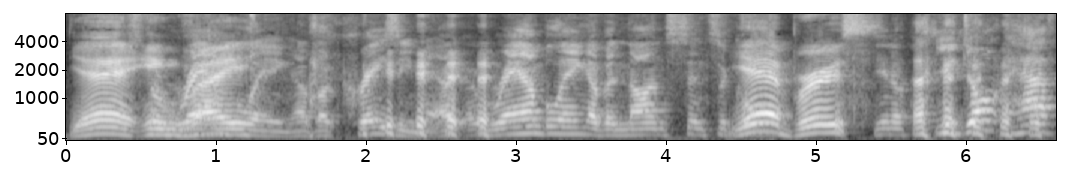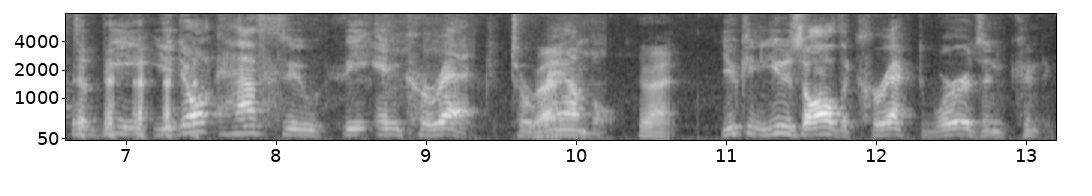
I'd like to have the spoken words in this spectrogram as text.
Yeah, It's the rambling of a crazy man, a rambling of a nonsensical. Yeah, Bruce. You know, you don't have to be you don't have to be incorrect to Right. ramble. Right. You can use all the correct words and con-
